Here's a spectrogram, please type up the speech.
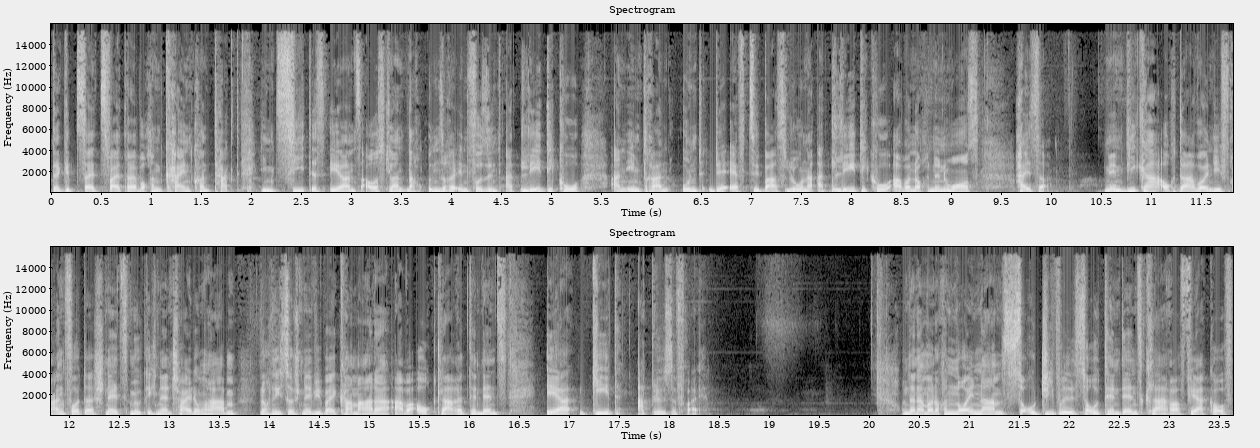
Da gibt es seit zwei, drei Wochen keinen Kontakt. Ihn zieht es eher ins Ausland. Nach unserer Info sind Atletico an ihm dran und der FC Barcelona. Atletico aber noch eine Nuance heißer. Nendika, auch da wollen die Frankfurter schnellstmöglich eine Entscheidung haben. Noch nicht so schnell wie bei Kamada, aber auch klare Tendenz. Er geht ablösefrei. Und dann haben wir noch einen neuen Namen, So, Gibril So, Tendenz klarer Verkauf.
